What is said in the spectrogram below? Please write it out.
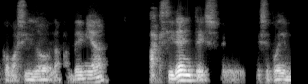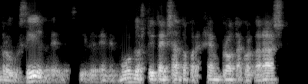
como ha sido la pandemia, accidentes eh, que se pueden producir en el mundo. Estoy pensando, por ejemplo, te acordarás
